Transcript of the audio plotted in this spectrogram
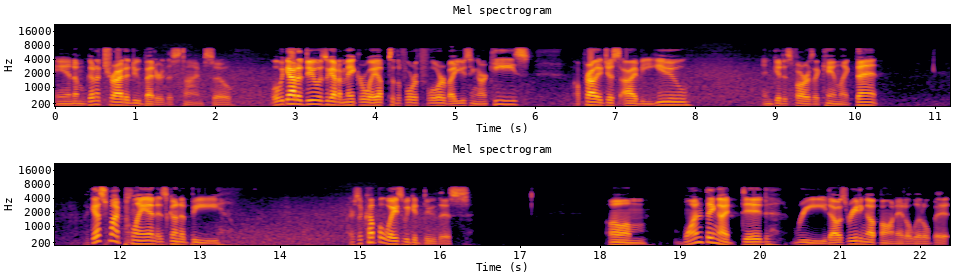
and I'm going to try to do better this time, so what we got to do is we got to make our way up to the fourth floor by using our keys. I'll probably just IVU and get as far as I can like that. I guess my plan is going to be... There's a couple ways we could do this. Um, one thing I did read, I was reading up on it a little bit.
